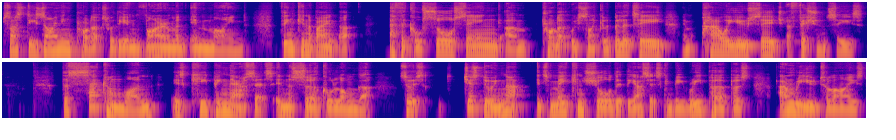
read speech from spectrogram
So that's designing products with the environment in mind, thinking about uh, ethical sourcing, um, product recyclability, empower usage, efficiencies. The second one is keeping the assets in the circle longer. So it's just doing that. It's making sure that the assets can be repurposed and reutilized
